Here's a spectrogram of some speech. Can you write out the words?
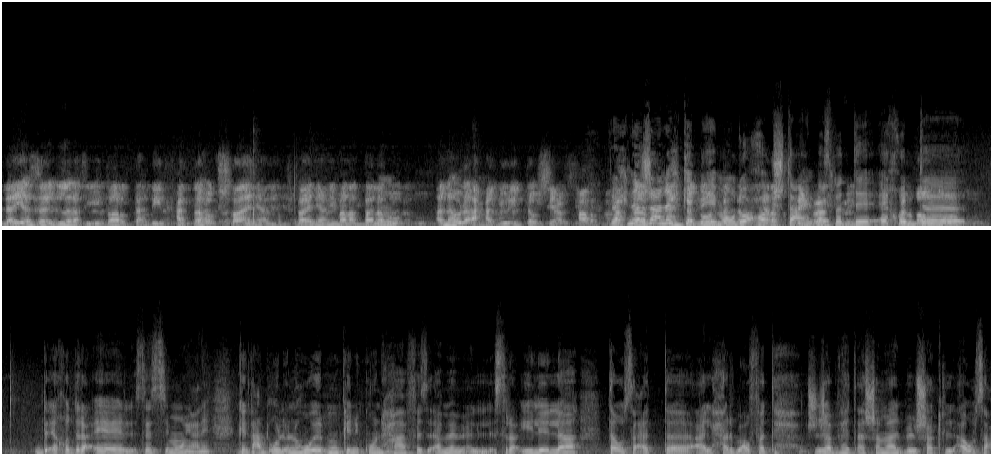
لا يزال إلا في إطار التهديد. حتى هوكشتاين يعني هوكشتاين يعني ما نقله أنه لا أحد يريد توسيع الحرب. رح نرجع نحكي بموضوع هوكشتاين بس بدي أخذ بدي آخذ رأي الأستاذ سيمون يعني كنت عم تقول إنه هو ممكن يكون حافز أمام الإسرائيلي لتوسعة الحرب أو فتح جبهة الشمال بشكل أوسع.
